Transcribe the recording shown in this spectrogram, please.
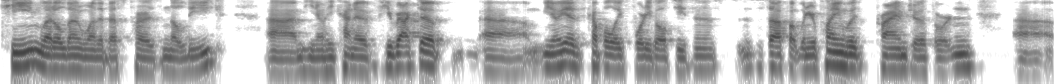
team, let alone one of the best players in the league. Um, you know, he kind of he racked up. Um, you know, he had a couple like forty goal seasons and stuff. But when you're playing with prime Joe Thornton, uh,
